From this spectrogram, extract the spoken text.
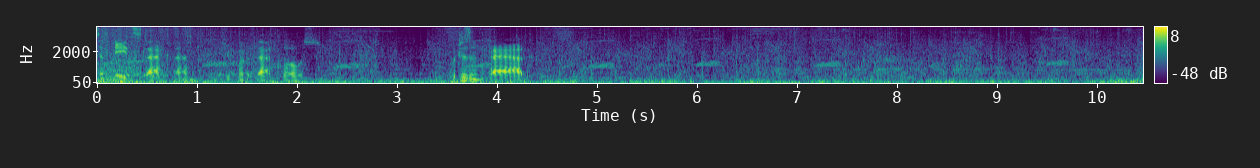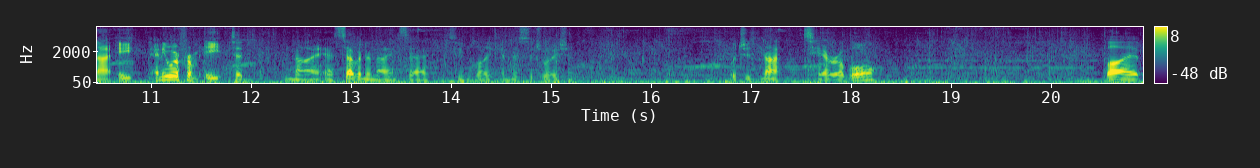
That's an 8 stack then, if you put it that close. Which isn't bad. Not 8, anywhere from 8 to 9, uh, 7 to 9 stack, seems like, in this situation. Which is not terrible. But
